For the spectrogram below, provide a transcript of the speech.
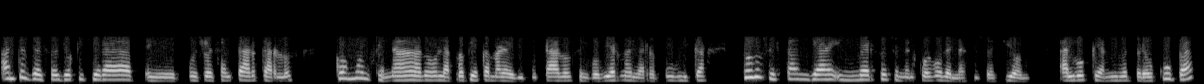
Antes de eso, yo quisiera eh, pues resaltar, Carlos, cómo el Senado, la propia Cámara de Diputados, el Gobierno de la República, todos están ya inmersos en el juego de la sucesión, algo que a mí me preocupa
